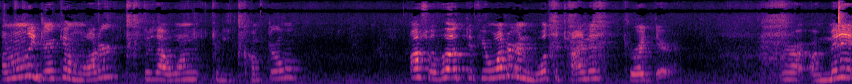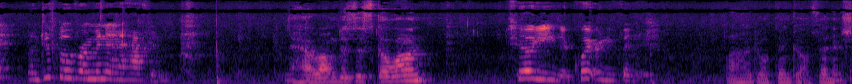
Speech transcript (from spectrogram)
I'm only drinking water because I want it to be comfortable. Also, folks, if you're wondering what the time is, it's right there. We're a minute, and just over a minute and a half in. Now, How long does this go on? Till you either quit or you finish. I don't think I'll finish.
